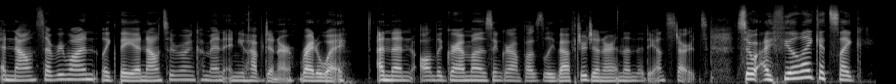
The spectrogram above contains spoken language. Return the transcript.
announce everyone, like they announce everyone come in, and you have dinner right away. And then all the grandmas and grandpas leave after dinner, and then the dance starts. So I feel like it's like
